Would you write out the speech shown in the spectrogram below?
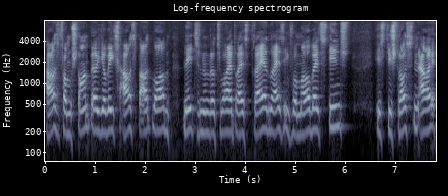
aus, vom Starnberger Weg ausgebaut worden. 1932, 33 vom Arbeitsdienst ist die Straßen auch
